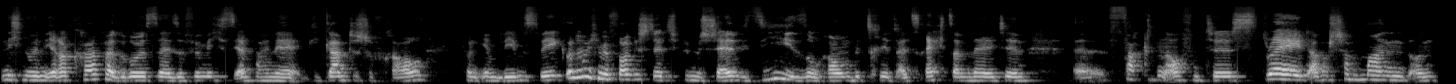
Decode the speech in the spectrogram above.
nicht nur in ihrer Körpergröße, also für mich ist sie einfach eine gigantische Frau von ihrem Lebensweg und habe ich mir vorgestellt, ich bin Michelle, wie sie so Raum betritt als Rechtsanwältin, äh, Fakten auf dem Tisch, straight, aber charmant. Und,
